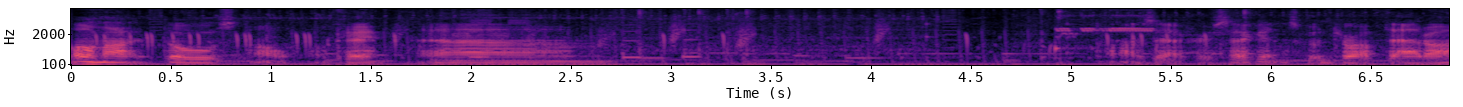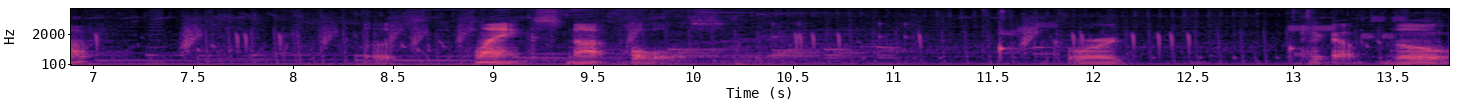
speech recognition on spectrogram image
Oh, not those. Oh, okay. Um, pause that for a second. Let's go drop that off. Those planks, not poles. Or Pick up those.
